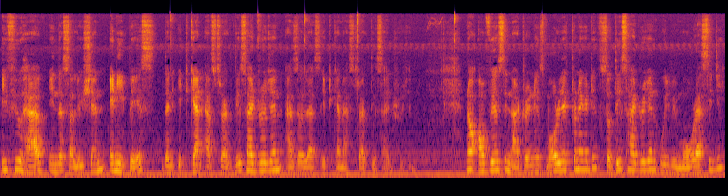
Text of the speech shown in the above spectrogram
if you have in the solution any base then it can abstract this hydrogen as well as it can abstract this hydrogen. Now obviously nitrogen is more electronegative so this hydrogen will be more acidic.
